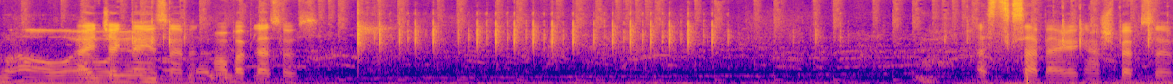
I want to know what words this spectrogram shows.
Oh ouais. Hey, check dans ça, man. On pop la sauce. Ah, c'est que ça apparaît quand je pop ça, man.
